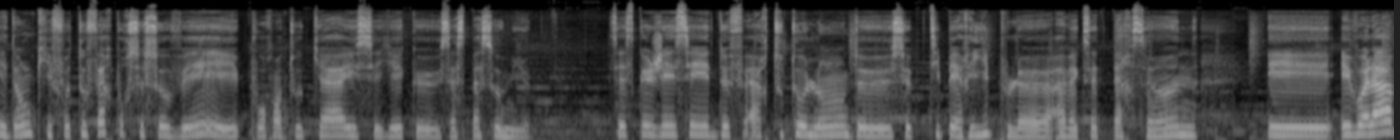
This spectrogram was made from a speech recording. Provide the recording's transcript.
Et donc il faut tout faire pour se sauver et pour en tout cas essayer que ça se passe au mieux. C'est ce que j'ai essayé de faire tout au long de ce petit périple avec cette personne. Et, et voilà,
